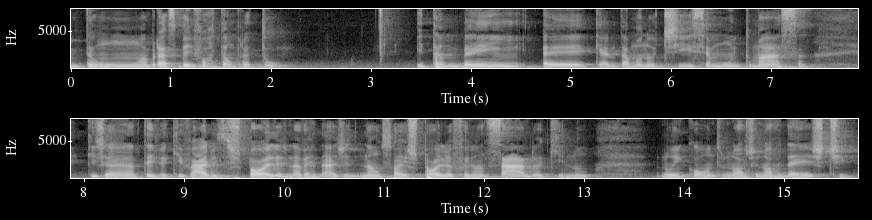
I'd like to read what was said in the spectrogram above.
Então, um abraço bem fortão para tu. E também é, quero dar uma notícia muito massa, que já teve aqui vários spoilers, na verdade, não só spoiler, foi lançado aqui no, no Encontro Norte e Nordeste.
